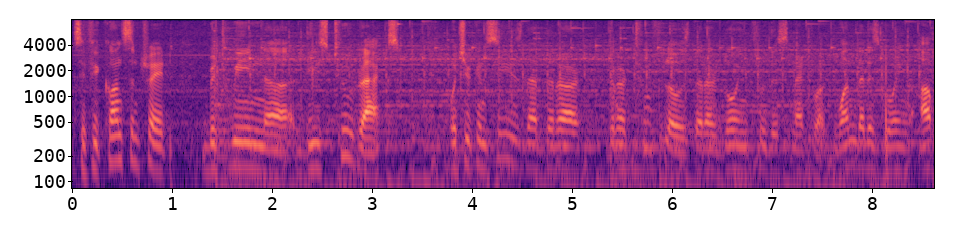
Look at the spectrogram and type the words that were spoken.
So if you concentrate between uh, these two racks, what you can see is that there are, there are two flows that are going through this network. One that is going up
